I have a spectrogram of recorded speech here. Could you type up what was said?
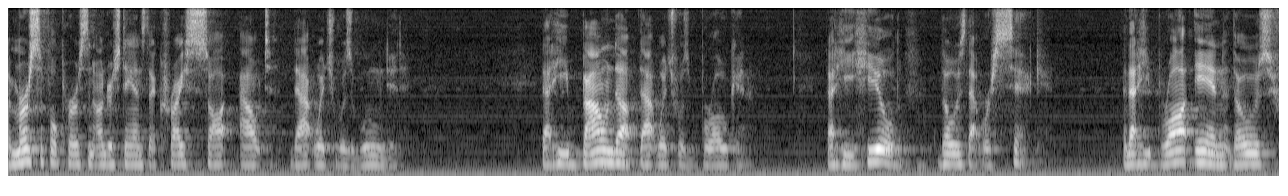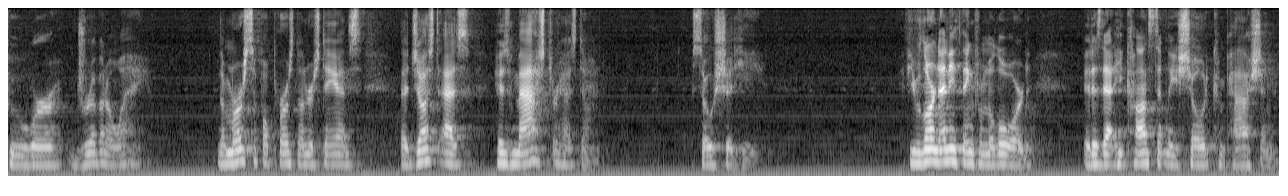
The merciful person understands that Christ sought out that which was wounded, that he bound up that which was broken, that he healed those that were sick, and that he brought in those who were driven away. The merciful person understands that just as his master has done, so should he. If you've learned anything from the Lord, it is that he constantly showed compassion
